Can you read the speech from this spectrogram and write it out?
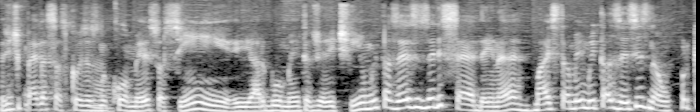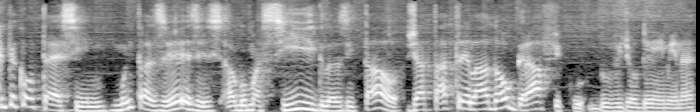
A gente pega essas coisas no começo assim e, e argumenta direitinho, muitas vezes eles cedem, né? Mas também muitas vezes não. Porque o que acontece? Muitas vezes algumas siglas e tal já tá atrelado ao gráfico do videogame, né?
